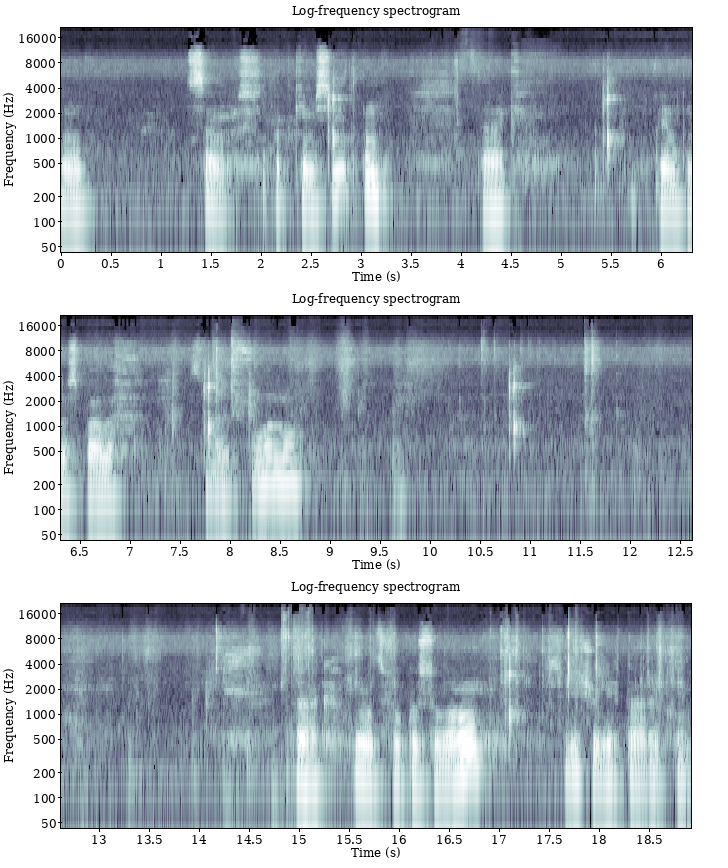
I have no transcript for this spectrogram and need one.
От, слабким світлом. Так, вимкну спалах смартфону. Так, от сфокусував, свічу ліхтариком.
